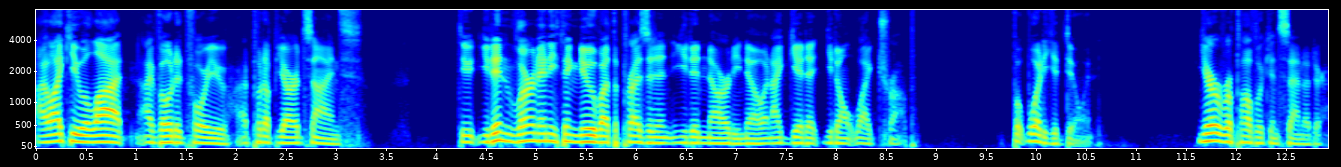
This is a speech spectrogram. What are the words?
I like you a lot. I voted for you. I put up yard signs. Dude, you didn't learn anything new about the president you didn't already know, and I get it. You don't like Trump. But what are you doing? You're a Republican senator.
